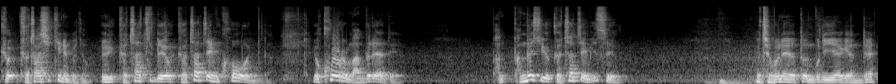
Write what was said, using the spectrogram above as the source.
교, 차시키는 거죠. 여기 교차점도 교차점이 코어입니다. 이 코어를 만들어야 돼요. 반, 반드시 이 교차점이 있어요. 저번에 어떤 분이 이야기했는데,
